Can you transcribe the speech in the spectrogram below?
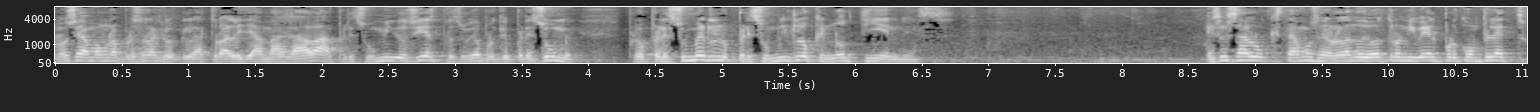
no se llama una persona que lo que la Torah le llama gaba, presumido sí es presumido porque presume, pero presumirlo, presumir lo que no tienes. Eso es algo que estamos hablando de otro nivel por completo.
